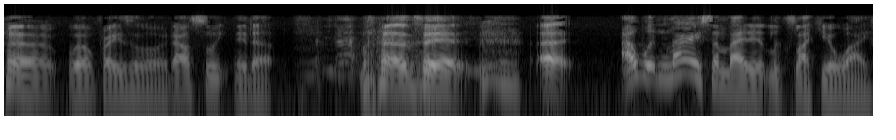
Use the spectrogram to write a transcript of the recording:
well, praise the Lord. I'll sweeten it up. I said, uh, I wouldn't marry somebody that looks like your wife.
